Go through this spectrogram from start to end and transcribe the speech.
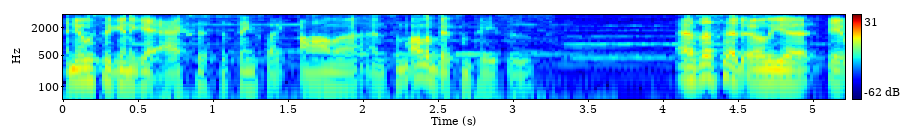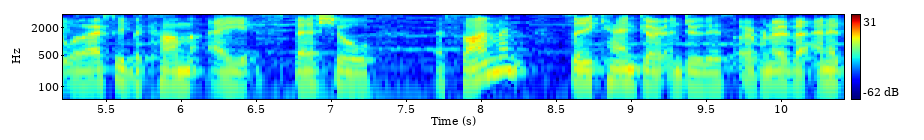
and you're also going to get access to things like armor and some other bits and pieces. As I said earlier, it will actually become a special assignment, so you can go and do this over and over. And it,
